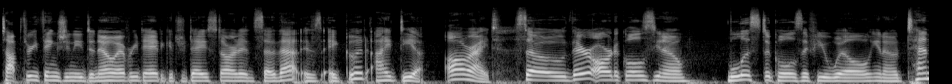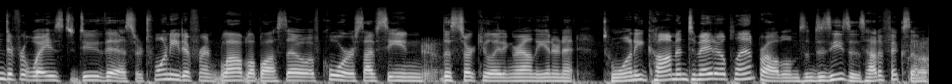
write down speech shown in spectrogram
top three things you need to know every day to get your day started. So that is a good idea. All right. So their articles, you know, listicles, if you will, you know, 10 different ways to do this or 20 different blah, blah, blah. So, of course, I've seen Yeah. this circulating around the internet 20 common tomato plant problems and diseases, how to fix them.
